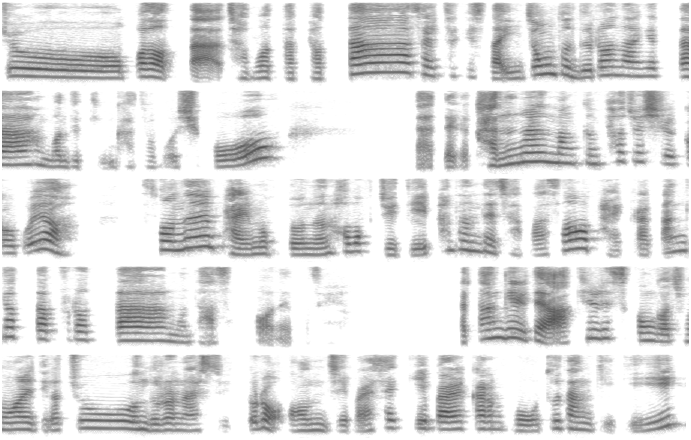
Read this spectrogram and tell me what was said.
쭉 뻗었다 접었다 폈다 살짝 나이 정도 늘어나겠다 한번 느낌 가져보시고 자, 내가 가능한 만큼 펴주실 거고요. 손은 발목 또는 허벅지 뒤 편한 데 잡아서 발가락 당겼다 풀었다 한번 다섯 번 해보세요. 당길 때 아킬레스건과 종아리 뒤가 쭉 늘어날 수 있도록 엄지발, 새끼발가락 모두 당기기.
